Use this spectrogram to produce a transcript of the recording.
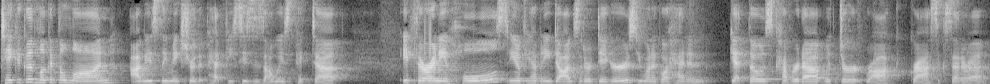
Take a good look at the lawn. Obviously, make sure that pet feces is always picked up. If there are any holes, you know, if you have any dogs that are diggers, you want to go ahead and get those covered up with dirt, rock, grass, etc.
